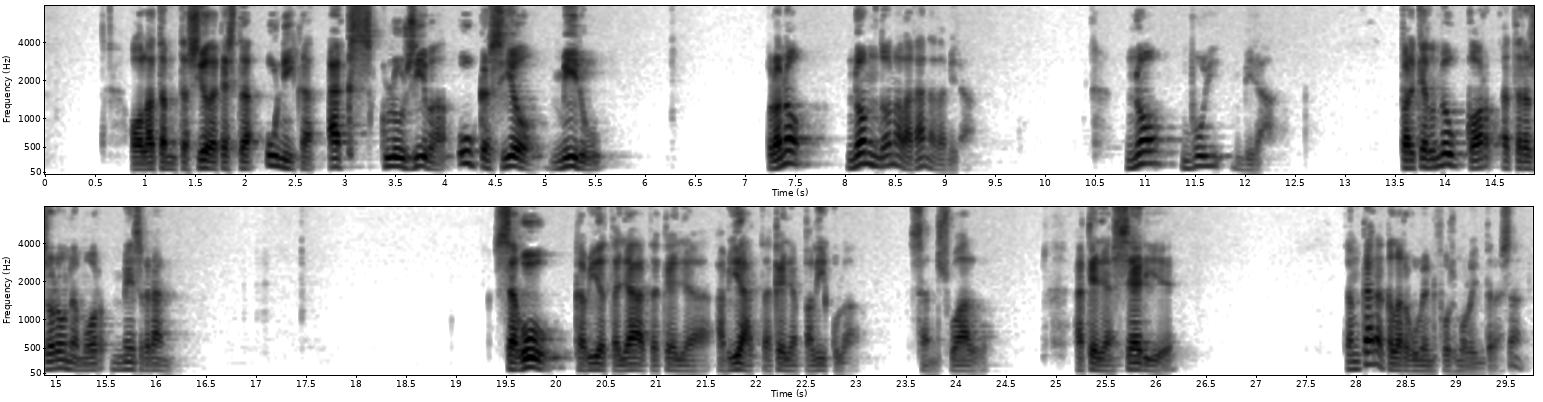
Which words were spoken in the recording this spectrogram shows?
o la temptació d'aquesta única, exclusiva ocasió, miro, però no, no em dóna la gana de mirar. No vull mirar. Perquè el meu cor atresora un amor més gran. Segur que havia tallat aquella, aviat aquella pel·lícula sensual, aquella sèrie, encara que l'argument fos molt interessant.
